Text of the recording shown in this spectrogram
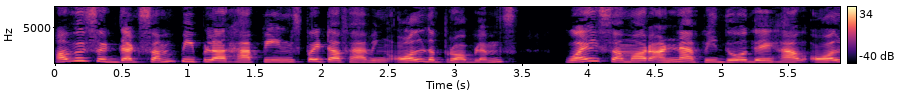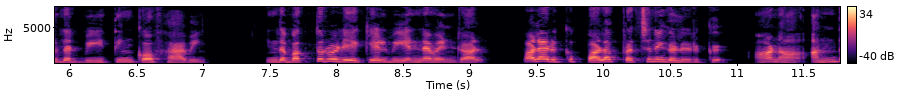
How is it that some people are happy in spite of having all the problems why some are unhappy though they have all that we think of having இந்த பக்தருடைய கேள்வி என்னவென்றால் பலருக்கு பல பிரச்சனைகள் இருக்குது ஆனால் அந்த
